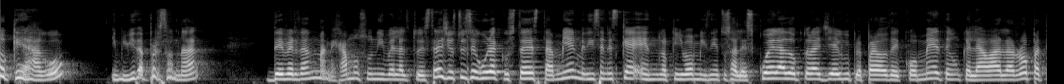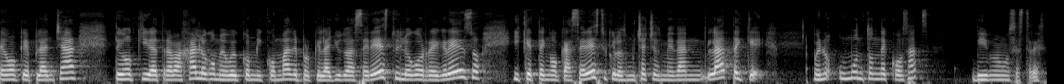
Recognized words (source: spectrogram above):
lo que hago y mi vida personal, de verdad manejamos un nivel alto de estrés. Yo estoy segura que ustedes también me dicen, es que en lo que llevo a mis nietos a la escuela, doctora, llego y preparo de comer, tengo que lavar la ropa, tengo que planchar, tengo que ir a trabajar, luego me voy con mi comadre porque le ayudo a hacer esto y luego regreso y que tengo que hacer esto y que los muchachos me dan lata y que, bueno, un montón de cosas, vivimos estrés.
